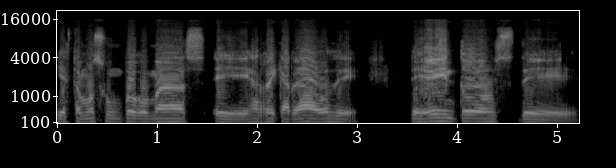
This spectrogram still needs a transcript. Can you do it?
ya estamos un poco más eh, recargados de, de eventos, de,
